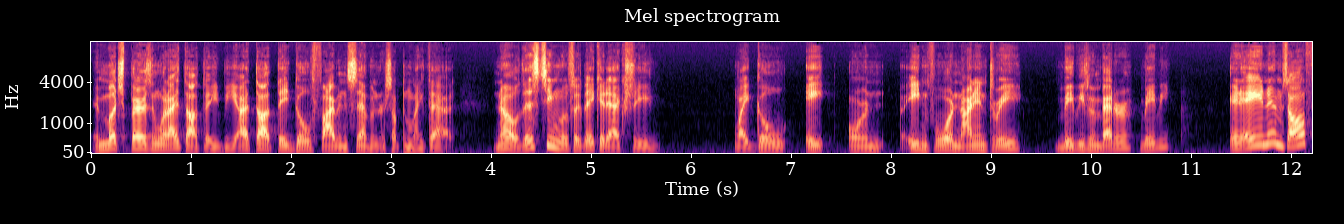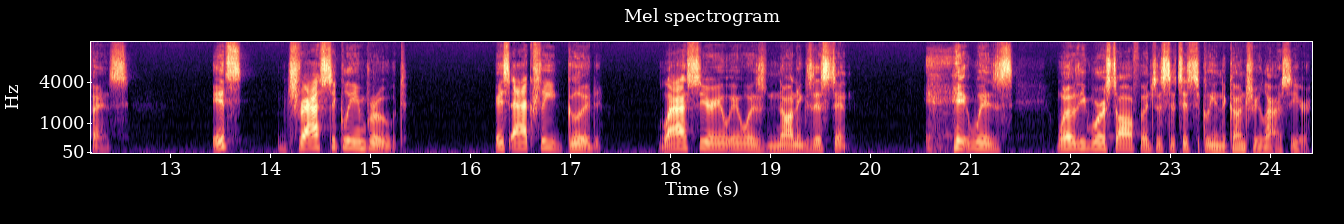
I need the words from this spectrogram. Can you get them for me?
And much better than what I thought they'd be. I thought they'd go five and seven or something like that. No, this team looks like they could actually like go eight or eight and four, nine and three, maybe even better, maybe. And A and M's offense, it's drastically improved. It's actually good. Last year it, it was non-existent. It was one of the worst offenses statistically in the country last year.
